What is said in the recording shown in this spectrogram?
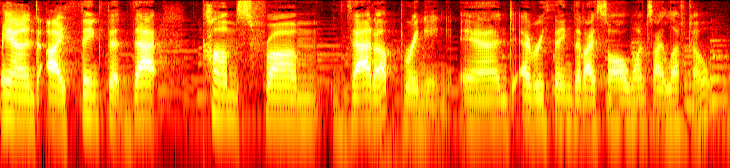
And I think that that comes from that upbringing and everything that I saw once I left home.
